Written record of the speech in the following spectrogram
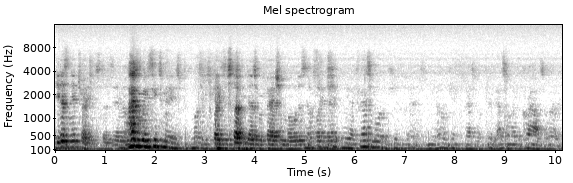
He doesn't hit trains, does he? mean, I haven't really seen too many much of this. Like the stuff he does for Fashion Moda and stuff like that. I like Fashion Moda my ass. I mean, I don't for Fashion Moda period. I just don't like the crowds around it.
